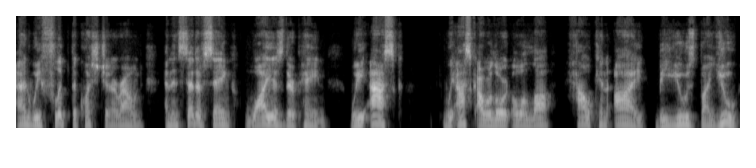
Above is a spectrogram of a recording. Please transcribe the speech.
And we flip the question around. And instead of saying, why is there pain? We ask, we ask our Lord, oh Allah, how can I be used by you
